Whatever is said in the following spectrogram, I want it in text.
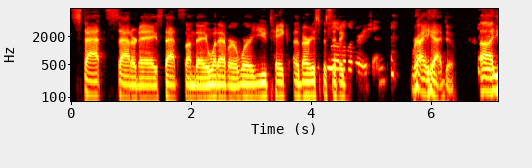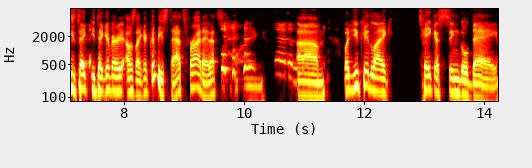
stats Saturday, stats Sunday, whatever, where you take a very specific alliteration. right, yeah, I do. Uh, you take you take a very. I was like, it could be stats Friday. That's boring. yeah, um, but you could like take a single day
